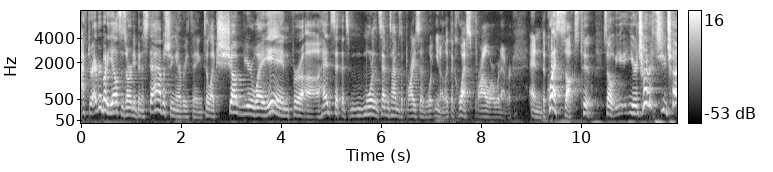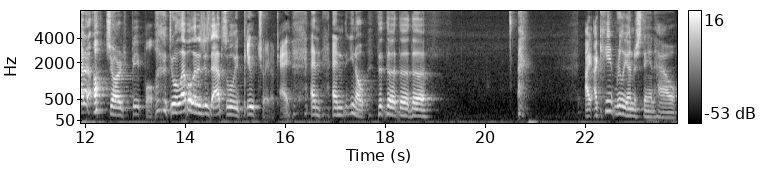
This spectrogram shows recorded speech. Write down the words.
after everybody else has already been establishing everything to like shove your way in for a, a headset that's more than seven times the price of what, you know, like the Quest Pro or whatever. And the Quest sucks too. So you- you're trying to you're trying to upcharge people to a level that is just absolutely putrid, okay? And and you know, the the the the I, I can't really understand how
